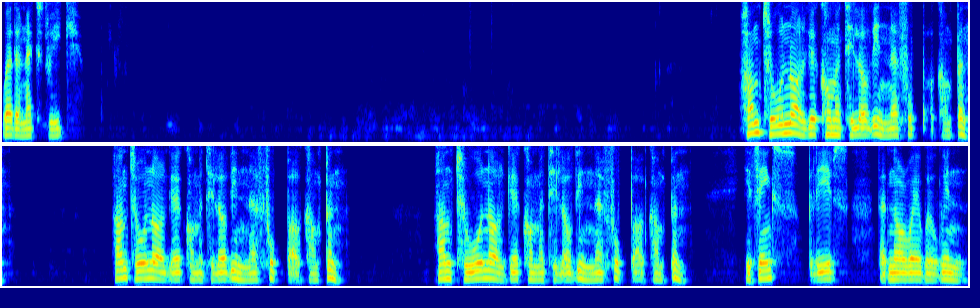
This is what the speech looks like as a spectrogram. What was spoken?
weather next week. Han tror Norge kommer til å vinne fotballkampen. Han tror Norge kommer til å vinne fotballkampen. Han tror Norge kommer til å vinne fotballkampen. He thinks, believes, that Norway will win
